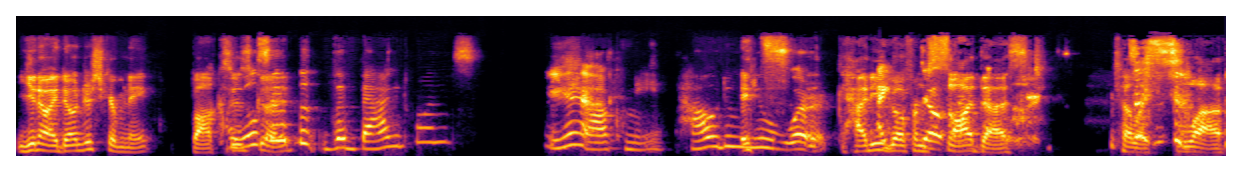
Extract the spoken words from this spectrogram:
You know i don't discriminate box I is will good say the, the bagged ones yeah. shock me. How do you work? how do you I go from don't know how that sawdust to like fluff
